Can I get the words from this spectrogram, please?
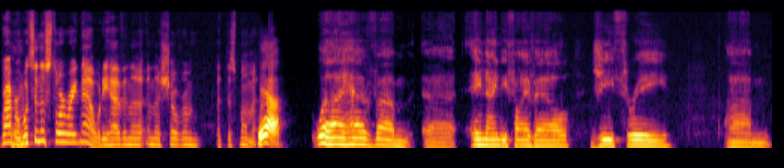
Robert, what's in the store right now? What do you have in the in the showroom at this moment? Yeah, well, I have um, uh, A95L, G3, um,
